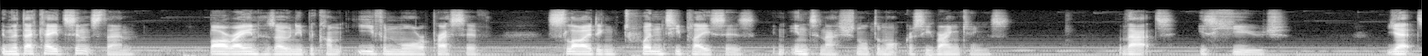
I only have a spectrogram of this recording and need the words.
In the decade since then, Bahrain has only become even more oppressive, sliding 20 places in international democracy rankings. That is huge. Yet,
